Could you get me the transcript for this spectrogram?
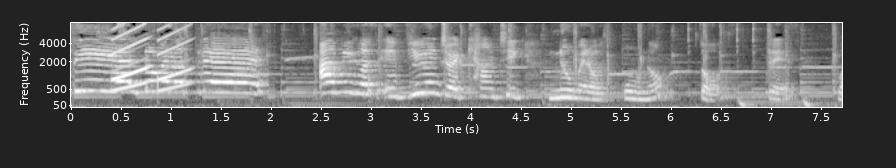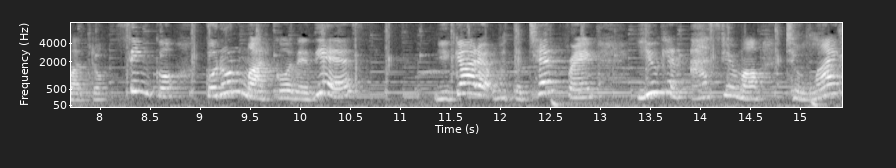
Sí, el número tres. Amigos, if you enjoyed counting números 1, 2, 3, 4, 5 con un marco de 10, you got it with the 10 frame, you can ask your mom to like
